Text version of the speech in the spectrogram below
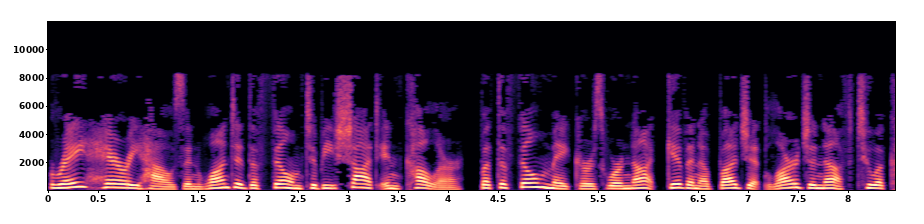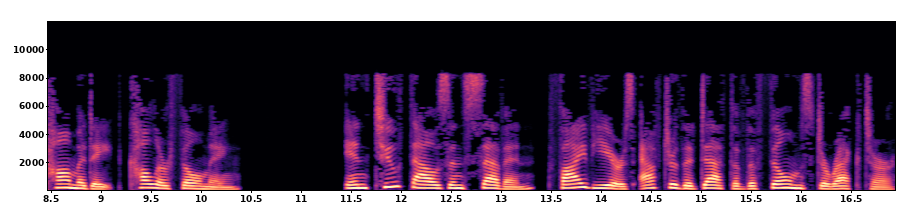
Ray Harryhausen wanted the film to be shot in color, but the filmmakers were not given a budget large enough to accommodate color filming. In 2007, five years after the death of the film's director,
